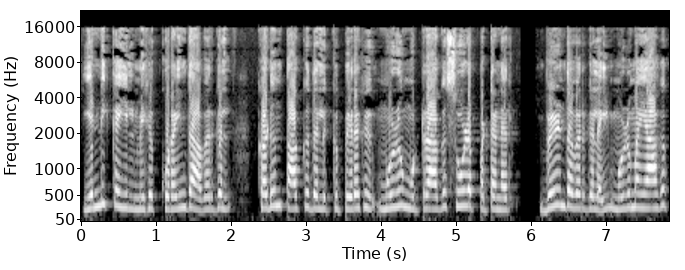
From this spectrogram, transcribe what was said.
எண்ணிக்கையில் மிக குறைந்த அவர்கள் கடுந்தாக்குதலுக்கு பிறகு முழு முற்றாக சூழப்பட்டனர். வீழ்ந்தவர்களை முழுமையாக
